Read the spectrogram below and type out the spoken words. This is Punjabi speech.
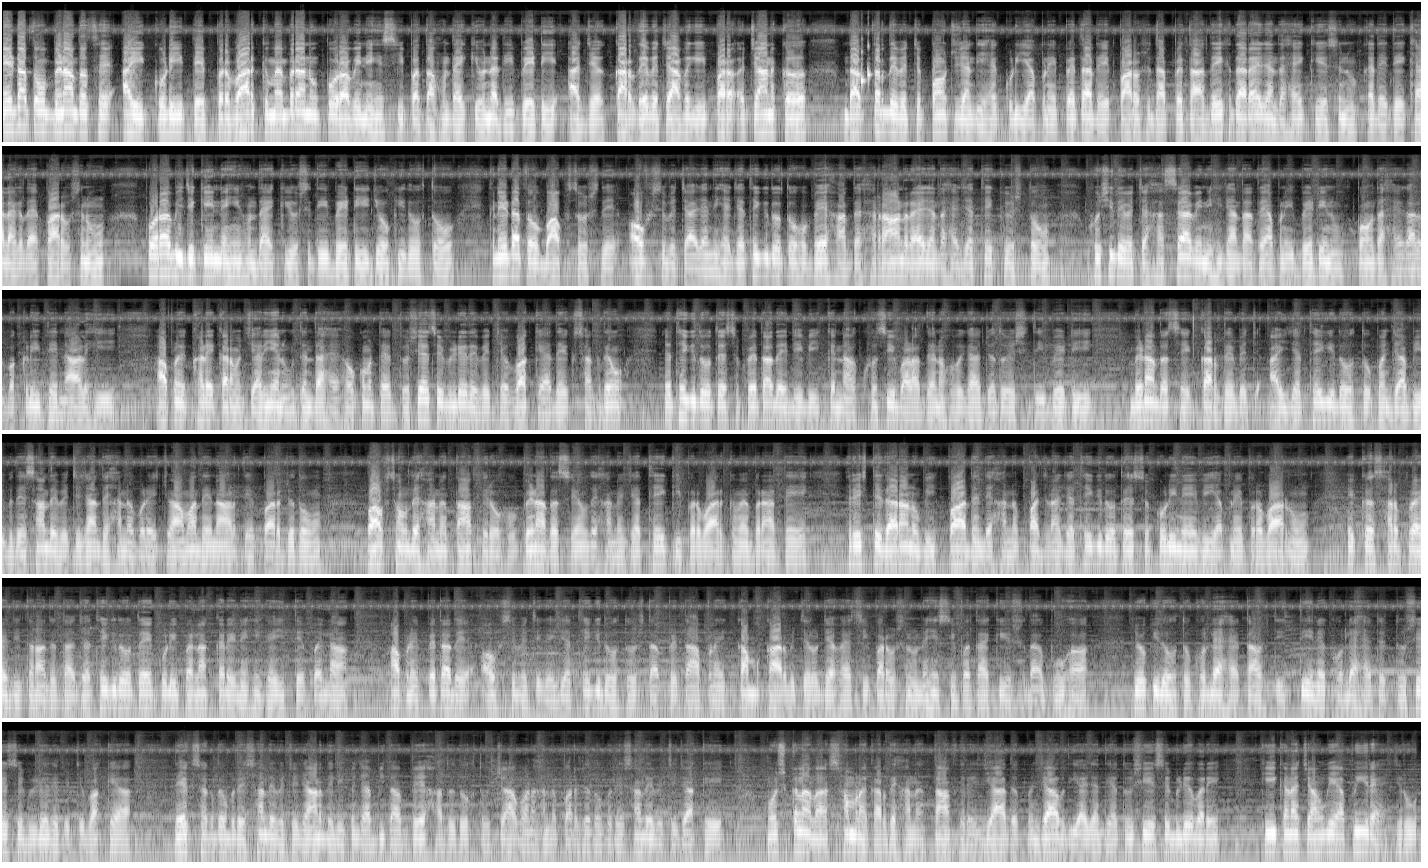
ਕੈਨੇਡਾ ਤੋਂ ਬਿਨਾਂ ਦੱਸੇ ਆਈ ਕੁੜੀ ਤੇ ਪਰਿਵਾਰਕ ਮੈਂਬਰਾਂ ਨੂੰ ਭੋਰਾ ਵੀ ਨਹੀਂ ਸੀ ਪਤਾ ਹੁੰਦਾ ਕਿ ਉਹਨਾਂ ਦੀ ਬੇਟੀ ਅੱਜ ਘਰ ਦੇ ਵਿੱਚ ਆਵੇਗੀ, ਪਰ ਅਚਾਨਕ ਦਫ਼ਤਰ ਦੇ ਵਿੱਚ ਪਹੁੰਚ ਜਾਂਦੀ ਹੈ। ਕੁੜੀ ਆਪਣੇ ਪਿਤਾ ਦੇ ਪਰ ਉਸ ਦਾ ਪਿਤਾ ਦੇਖਦਾ ਰਹਿ ਜਾਂਦਾ ਹੈ ਕਿ ਇਸ ਨੂੰ ਕਦੇ ਦੇਖਿਆ ਲੱਗਦਾ ਹੈ, ਪਰ ਉਸ ਨੂੰ ਪੂਰਾ ਵੀ ਯਕੀਨ ਨਹੀਂ ਹੁੰਦਾ ਕਿ ਉਸ ਦੀ ਬੇਟੀ ਜੋ ਕਿ ਦੋਸਤੋ ਕੈਨੇਡਾ ਤੋਂ ਵਾਪਸ ਉਸ ਦੇ ਆਫਿਸ ਵਿੱਚ ਆ ਜਾਂਦੀ ਹੈ, ਜਿੱਥੇ ਕਿ ਦੋਸਤੋ ਉਹ ਬੇਹੱਦ ਹੈਰਾਨ ਰਹਿ ਜਾਂਦਾ ਹੈ, ਜਿੱਥੇ ਕਿ ਉਸ ਤੋਂ ਖੁਸ਼ੀ ਦੇ ਵਿੱਚ ਹੱਸਿਆ ਵੀ ਨਹੀਂ ਜਾਂਦਾ ਤੇ ਆਪਣੀ ਬੇਟੀ ਨੂੰ ਪਾਉਂਦਾ ਹੈ ਗਲ ਬੱਕੜੀ ਤੇ ਨਾਲ ਹੀ ਆਪਣੇ ਖੜੇ ਕਰਮਚਾਰੀਆਂ ਨੂੰ ਦਿੰਦਾ ਹੈ। ਹੁਕਮ ਤੇ ਤੁਸੀਂ ਇਸ ਵੀਡੀਓ ਦੇ ਵਿੱਚ ਵਾਕਿਆ ਦੇਖ ਸਕਦੇ ਹੋ, ਜਿੱਥੇ ਕਿ ਦੋਸਤੋ ਇਸ ਪਿਤਾ ਦੇ ਲਈ ਵੀ ਕਿੰਨਾ ਖੁਸ਼ੀ ਵਾਲਾ ਦਿਨ ਹੋਵੇਗਾ, ਜਦੋਂ ਇਸ ਦੀ ਬੇਟੀ ਬਿਨਾਂ ਦੱਸੇ ਘਰ ਦੇ ਵਿੱਚ ਆਈ, ਜਿੱਥੇ ਕਿ ਦੋਸਤੋ ਪੰਜਾਬੀ ਵਿਦੇਸ਼ਾਂ ਦੇ ਵਿੱਚ ਜਾਂਦੇ ਹਨ, ਬੜੇ ਚਾਵਾਂ ਦੇ ਨਾਲ ਤੇ ਪਰ ਜਦੋਂ ਵਾਪਸ ਆਉਂਦੇ ਹਨ, ਤਾਂ ਫਿਰ ਉਹ ਬਿਨਾਂ ਦੱਸੇ ਆਉਂਦੇ ਹਨ, ਜਿੱਥੇ ਕਿ ਪਰਿਵਾਰਕ ਮੈਂਬਰਾਂ ਤੇ ਰਿਸ਼ਤੇਦਾਰਾਂ ਨੂੰ ਵੀ ਪਾ ਦਿੰਦੇ ਹਨ। ਭੱਜਣਾ ਜਿੱਥੇ ਕਿ ਦੋਤੇ ਇਸ ਕੁੜੀ ਨੇ ਵੀ ਆਪਣੇ ਪਰਿਵਾਰ ਨੂੰ ਇੱਕ ਸਰਪ੍ਰਾਈਜ਼ ਦੀ ਤਰ੍ਹਾਂ ਦਿੱਤਾ। ਜਿੱਥੇ ਕਿ ਦੋਤੇ ਕੁੜੀ ਪਹਿਲਾਂ ਘਰੇ ਨਹੀਂ ਗਈ ਤੇ ਪਹਿਲਾਂ ਆਪਣੇ ਪਿਤਾ ਦੇ ਆਫਿਸ ਵਿੱਚ ਗਈ। ਜਿੱਥੇ ਕਿ ਦੋਸਤੋ, ਉਸ ਦਾ ਪਿਤਾ ਆਪਣੇ ਕੰਮਕਾਰ ਵਿੱਚ ਰੁੱਝਿਆ ਹੋਇਆ ਸੀ, ਪਰ ਉਸ ਨੂੰ ਨਹੀਂ ਸੀ ਪਤਾ ਕਿ ਉਸ ਦਾ ਬੂਹਾ ਜੋ ਕਿ ਦੋਸਤੋ ਖੁੱਲਿਆ ਹੈ, ਤਾਂ ਉਸ ਦੀ ਧੀ ਨੇ ਖੋਲ੍ਹਿਆ ਹੈ ਤੇ ਤੁਸੀਂ ਇਸ ਵੀਡੀਓ ਦੇ ਵਿੱਚ ਵਾਕਿਆ ਦੇਖ ਸਕਦੇ ਹੋ, ਵਿਦੇਸ਼ਾਂ ਦੇ ਵਿੱਚ ਜਾਣ ਦੇ ਲਈ ਪੰਜਾਬੀ ਤਾਂ ਬੇਹੱਦ ਦੋਸਤੋ ਚਾਹਵਾਨ ਹਨ, ਪਰ ਜਦੋਂ ਵਿਦੇਸ਼ਾਂ ਦੇ ਵਿੱਚ ਜਾ ਕੇ ਮੁਸ਼ਕਲਾਂ ਦਾ ਸਾਹਮਣਾ ਕਰਦੇ ਹਨ, ਤਾਂ ਫਿਰ ਯਾਦ ਪੰਜਾਬ ਦੀ ਆ ਜਾਂਦੀ ਹੈ। ਤੁਸੀਂ ਇਸ ਵੀਡੀਓ ਬਾਰੇ ਕੀ ਕਹਿਣਾ ਚਾਹੋਗੇ? ਆਪਣੀ ਰਾਏ ਜ਼ਰੂਰ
